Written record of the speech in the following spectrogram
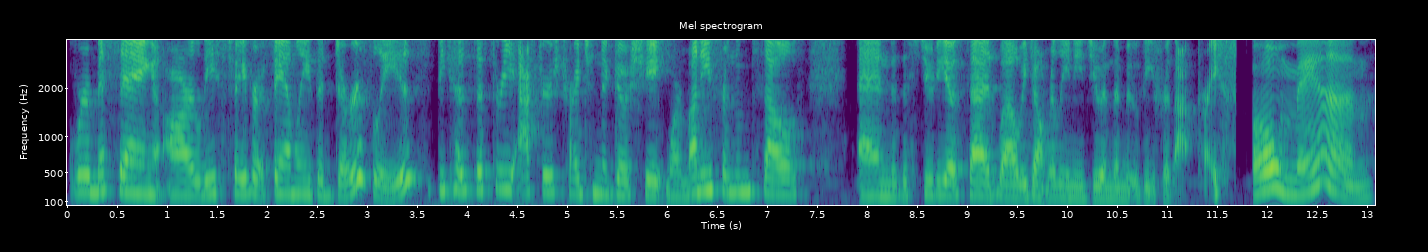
we're missing our least favorite family, the Dursleys, because the three actors tried to negotiate more money for themselves. And the studio said, well, we don't really need you in the movie for that price. Oh man.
